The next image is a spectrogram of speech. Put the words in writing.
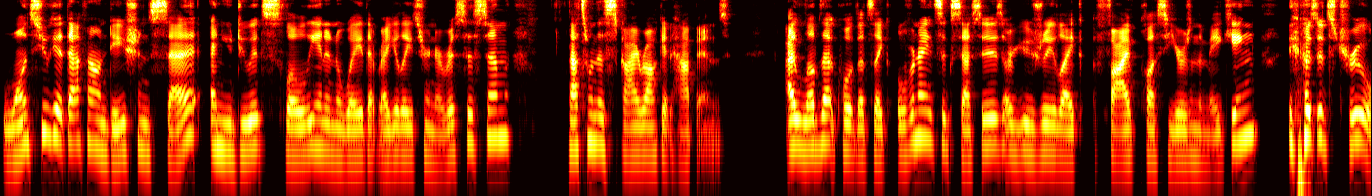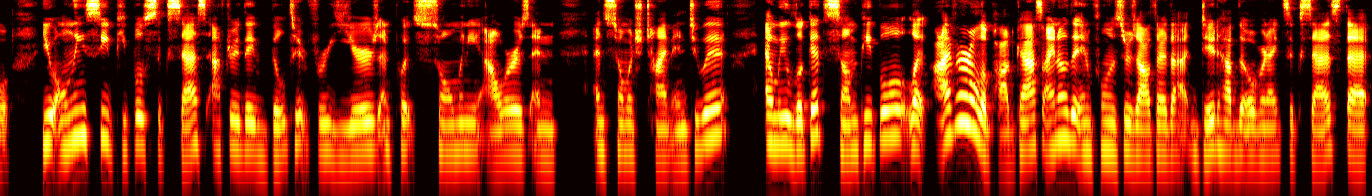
Once you get that foundation set and you do it slowly and in a way that regulates your nervous system, that's when the skyrocket happens. I love that quote that's like overnight successes are usually like five plus years in the making because it's true. You only see people's success after they've built it for years and put so many hours and and so much time into it. And we look at some people, like I've heard all the podcasts. I know the influencers out there that did have the overnight success that,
